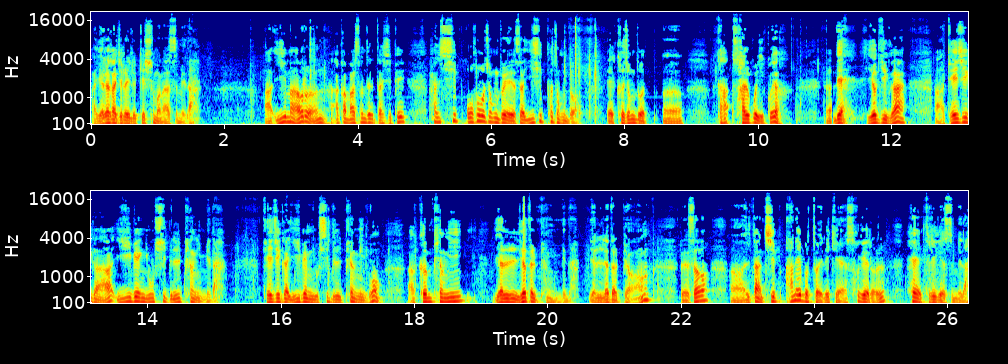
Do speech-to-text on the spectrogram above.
아, 여러 가지를 이렇게 심어놨습니다. 아, 이 마을은 아까 말씀드렸다시피 한 15호 정도에서 20호 정도, 예, 그 정도 어, 가 살고 있고요. 어, 네, 여기가 아, 대지가 261평입니다. 대지가 261평이고 아, 건평이 18평입니다. 18평. 그래서 어, 일단 집 안에부터 이렇게 소개를 해 드리겠습니다.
